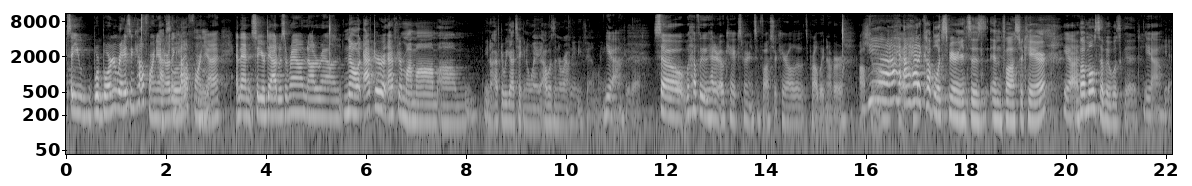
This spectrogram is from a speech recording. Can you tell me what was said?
so you were born and raised in California, Northern Absolutely. Mm-hmm. California, and then so your dad was around, not around. No, after after my mom, um, you know, after we got taken away, I wasn't around any family. Yeah. After that. So well, hopefully we had an okay experience in foster care, although it's probably never optimal. Yeah, I, I had a couple experiences in foster care. Yeah. But most of it was good. yeah. Yeah.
